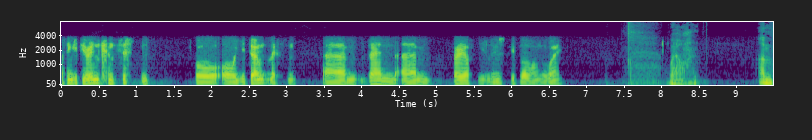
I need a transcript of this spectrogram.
I think if you're inconsistent or, or you don't listen, um, then um, very often you lose people along the way. Well, I'm,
